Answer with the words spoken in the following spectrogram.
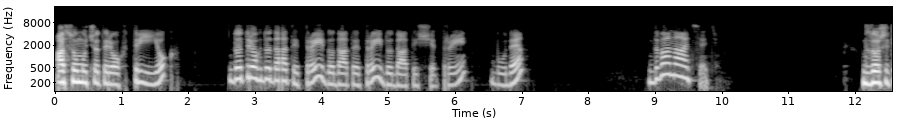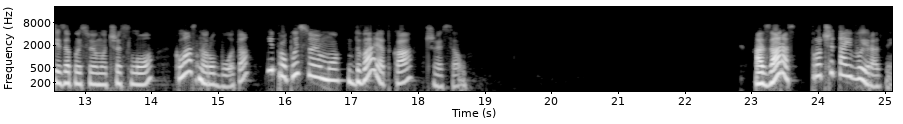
А суму чотирьох трійок до 3 додати 3, додати 3, додати ще 3 буде 12. В зошиті записуємо число, класна робота і прописуємо два рядка чисел. А зараз прочитай вирази.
